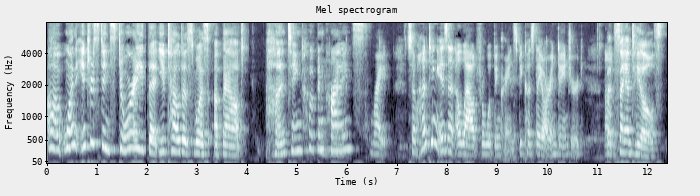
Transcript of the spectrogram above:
uh, one interesting story that you told us was about hunting whooping Mm-hmm. cranes, Right. So hunting isn't allowed for whooping cranes because they are endangered. but sandhills.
